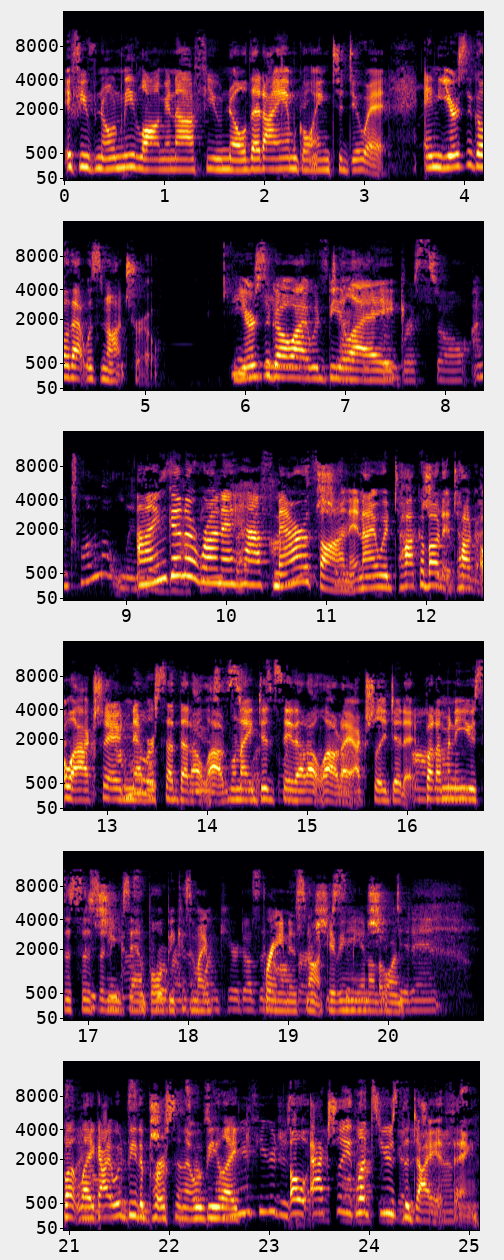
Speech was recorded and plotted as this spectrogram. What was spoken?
if you've known me long enough, you know that I am going to do it. And years ago that was not true. Years ago, I would be Jackie like, Bristol. I'm calling about Linda. I'm gonna Zappi, run a but half I'm not marathon, sure and I would talk about it. Talk. Oh, actually, I I'm a never little said that out confused loud. When I did say going that on out loud, I her. actually did it. But I'm gonna Um, use this as an she has a example because my One Care doesn't brain is not giving me another one. But like, I would be the person that would be like, wondering if you could just "Oh, give me a actually, let's use the diet thing."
